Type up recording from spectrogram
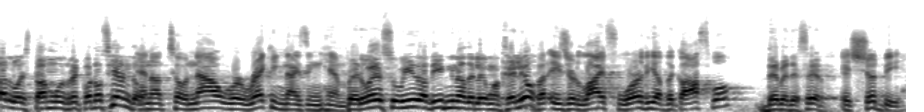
world. lo estamos reconociendo. And until now, we're recognizing him. Pero es su vida digna del Evangelio. But is your life worthy of the gospel? Debe de ser. It should be.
